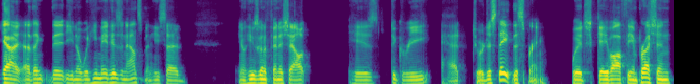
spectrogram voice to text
Yeah, I think that you know when he made his announcement, he said, you know, he was going to finish out his degree at Georgia State this spring, which gave off the impression,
